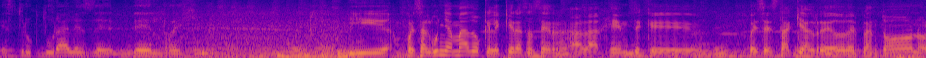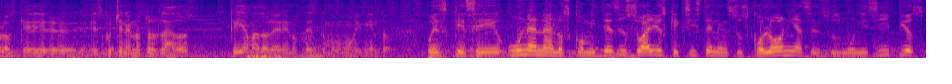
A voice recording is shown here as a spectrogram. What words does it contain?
estructurales del régimen. Y pues algún llamado que le quieras hacer a la gente que pues está aquí alrededor del plantón o los que escuchen en otros lados ¿Qué llamado le harían ustedes como movimiento? Pues que se unan a los comités de usuarios que existen en sus colonias, en sus municipios,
